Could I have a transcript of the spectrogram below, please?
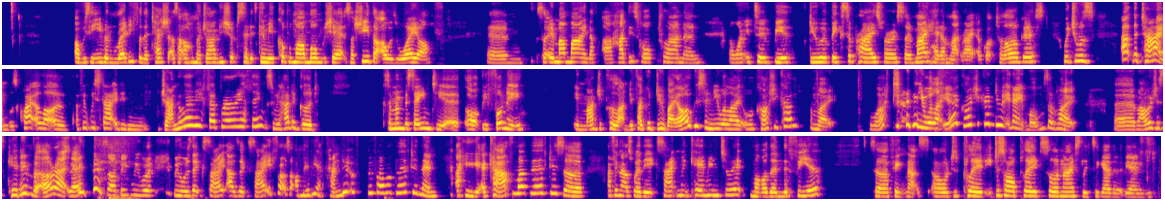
obviously even ready for the test. I was like, oh, my driving instructor said it's going to be a couple more months yet. So she thought I was way off. Um, so in my mind, I, I, had this whole plan and I wanted to be a, do a big surprise for her. So in my head, I'm like, right, I've got till August, which was at the time was quite a lot of. I think we started in January, February, I think. So we had a good. Because I remember saying to you, "Oh, it'd be funny in Magical Land if I could do by August," and you were like, "Well, of course you can." I'm like, "What?" and you were like, "Yeah, of course you can do it in eight months." I'm like, um, I was just kidding, but all right then. so I think we were we was excited. I was excited for it. So oh, maybe I can do it before my birthday, and then I can get a car for my birthday. So I think that's where the excitement came into it more than the fear. So I think that's all just played. It just all played so nicely together at the end.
